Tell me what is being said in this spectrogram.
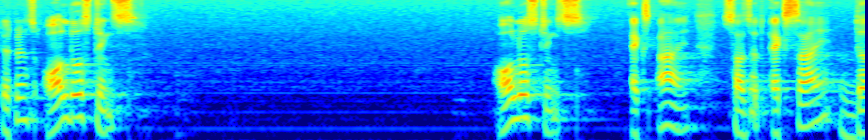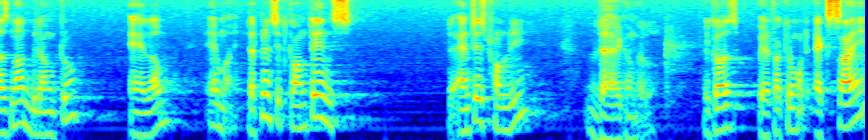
That means, all those strings, all those strings x i such that x i does not belong to L of m i. That means, it contains the entries from the diagonal, because we are talking about x i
